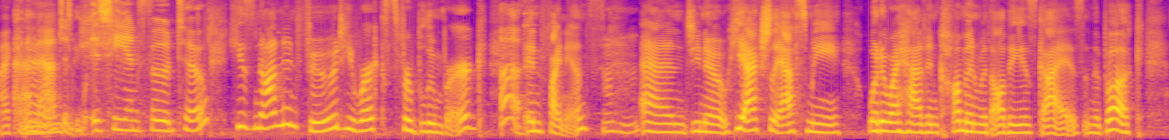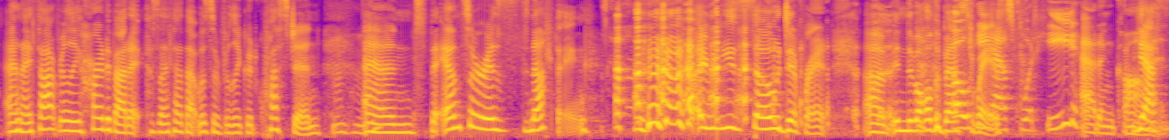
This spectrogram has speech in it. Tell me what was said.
I can And imagine. Is he in food too? He's not in food. He works for Bloomberg Ah. in finance. Mm-hmm. And, you know, he actually asked me, what do I have in common with all these guys in the book? And I thought really hard about it because I thought that was a really good question. Mm-hmm. And the answer is nothing. I mean, he's so different um, in the, all the best oh, ways. he asked what he had in common. Yes,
